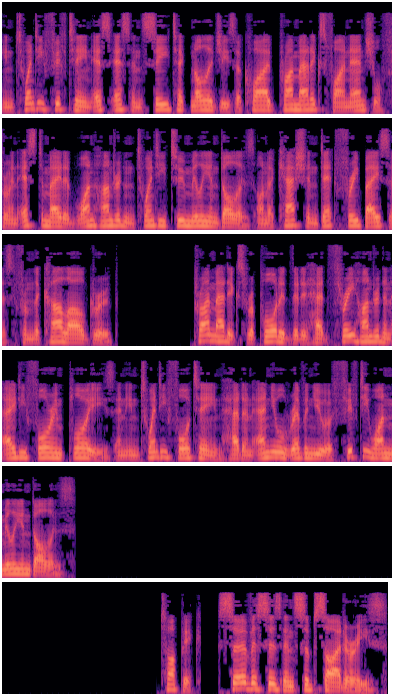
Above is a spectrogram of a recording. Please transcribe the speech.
In 2015, SS&C Technologies acquired Primatics Financial for an estimated $122 million on a cash and debt-free basis from the Carlyle Group. Primatics reported that it had 384 employees and in 2014 had an annual revenue of $51 million. Services and subsidiaries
